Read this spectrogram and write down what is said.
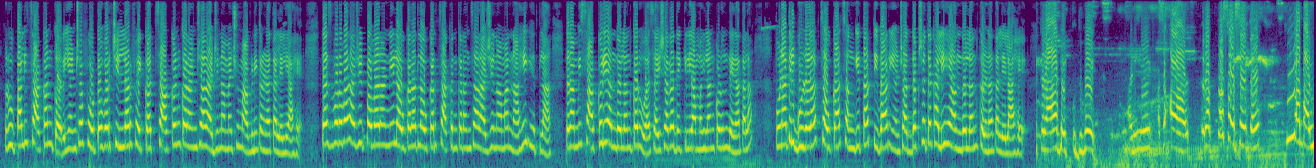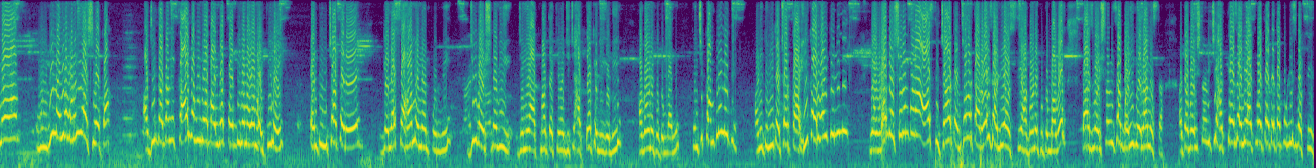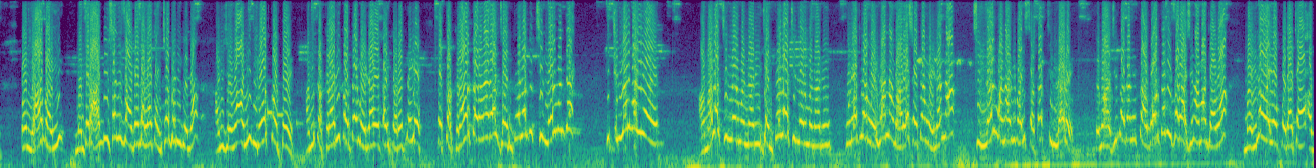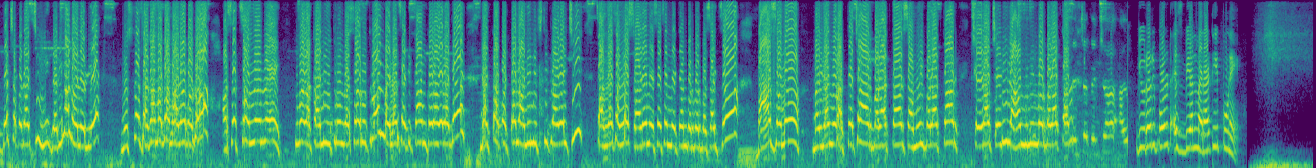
रुपाली चाकणकर यांच्या फोटोवर चिल्लर फेकत चाकणकरांच्या राजीनाम्याची मागणी करण्यात आलेली आहे. त्याचबरोबर अजित पवारांनी लवकरात लवकर चाकणकरांचा राजीनामा नाही घेतला तर आम्ही साखळी आंदोलन करू असा इशारा देखील या महिलांकडून देण्यात आला. पुण्यातील गुडळक चौकात संगीता तिवार यांच्या अध्यक्षतेखाली हे आंदोलन करण्यात आलेलं आहे. राग एक उद्वेग आणि एक असं रक्त सळसळत आहे की या बाईला मुलगी नाही म्हणून अशी आहे का? अजितदादांनी काय बघून या बाईला पद दिलं मला माहिती नाही पण तुमच्याकडे गेल्या सहा महिन्यांपूर्वी जी वैष्णवी जिने आत्महत्या किंवा जिची हत्या केली गेली हगवणे कुटुंबाने त्यांची कंप्लेंट होती. आणि तुम्ही त्याच्यावर काही कारवाई केली नाही. एवढा बेशरमपणा आज तिच्या त्यांच्यावर कारवाई झाली असती हगवणे कुटुंबावर तर आज वैष्णवीचा बळी गेला नसता. आता वैष्णवीची हत्या झाली आत्महत्या आता पोलीस बघतील. पण या बाई नंतर आठ दिवसांनी जाग्या झाल्या त्यांच्या घरी गेल्या आणि जेव्हा आम्ही विरोध करतोय आम्ही तक्रारी करतोय महिला हे काही करत नाहीये तर तक्रार करणाऱ्या जनतेला ती चिल्लर म्हणताय. ती चिल्लर बाई आहे. आम्हाला चिल्लर म्हणणारी जनतेला चिल्लर म्हणणारी पुण्यातल्या महिलांना महाराष्ट्रातल्या महिलांना चिल्लर म्हणणारी बाई स्वतः चिल्लर आहे. तेव्हा अजितदादांनी ताबडतोब हिचा राजीनामा घ्यावा महिला आयोग पदाच्या अध्यक्षपदाची ही गरिमा घालवली आहे. नुसतं जगामगा मला बघा असंच चालणार नाही. तुम्हाला खाली उतरून रस्त्यावर उतरून महिलांसाठी काम करावं लागेल. नट्टा पट्टा लाली लिपस्टिक लावायची. चांगल्या चांगल्या साड्या नेसायचं नेत्यांबरोबर बसायचं. बास झालं. महिलांवर अत्याचार बलात्कार सामूहिक बलात्कार छेडाछेडी लहान मुलींवर बलात्कार. Bureau report SBN Marathi Pune.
